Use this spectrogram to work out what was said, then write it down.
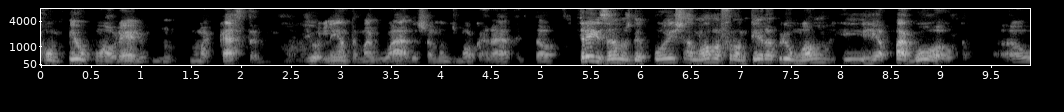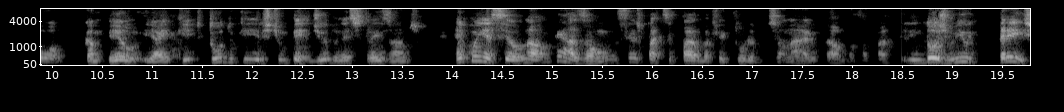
rompeu com Aurélio uma carta violenta, magoada, chamando de mau caráter e tal. Três anos depois, a Nova Fronteira abriu mão e reapagou ao Campelo e à equipe tudo que eles tinham perdido nesses três anos. Reconheceu, não, tem razão, vocês participaram da feitura do dicionário e tal. Em 2003,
